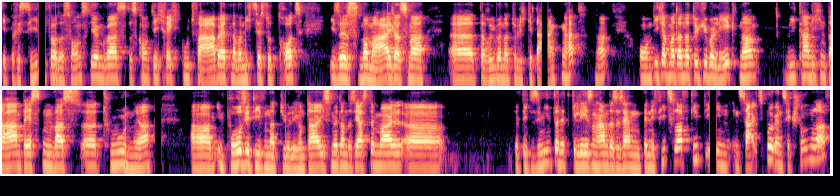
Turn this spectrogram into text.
depressiv war oder sonst irgendwas. Das konnte ich recht gut verarbeiten, aber nichtsdestotrotz ist es normal, dass man äh, darüber natürlich Gedanken hat. Ne? Und ich habe mir dann natürlich überlegt, ne, wie kann ich denn da am besten was äh, tun, ja, äh, im Positiven natürlich. Und da ist mir dann das erste Mal, äh, ich das im Internet gelesen haben, dass es einen Benefizlauf gibt in, in Salzburg, einen Sechs-Stunden-Lauf.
